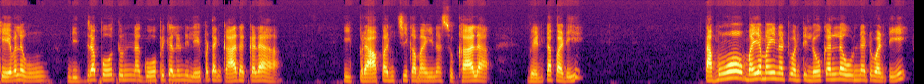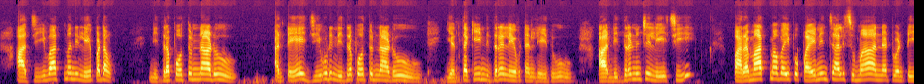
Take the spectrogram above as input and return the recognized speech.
కేవలం నిద్రపోతున్న గోపికలను లేపటం కాదక్కడ. ఈ ప్రాపంచికమైన సుఖాల వెంటపడి తమోమయమైనటువంటి లోకంలో ఉన్నటువంటి ఆ జీవాత్మని లేపడం నిద్రపోతున్నాడు. అంటే జీవుడు నిద్రపోతున్నాడు. ఎంతకీ నిద్ర లేవటం లేదు. ఆ నిద్ర నుంచి లేచి పరమాత్మ వైపు పయనించాలి సుమా అన్నటువంటి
